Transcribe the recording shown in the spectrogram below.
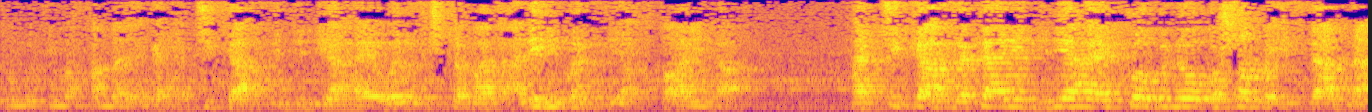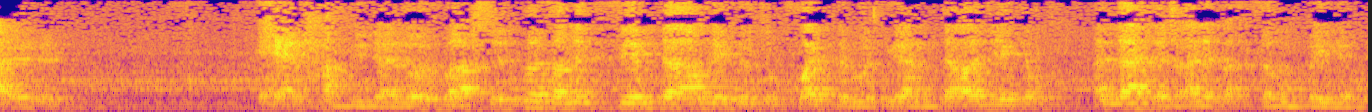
وتموتی محەممەد ئەگەر هەرچی کافری دنیا هەیە وەلو اجتمعت علیه من فی اخطارها هەرچی کافرەکانی دنیا هەیە کۆ بنەوە بە شەڕ بە ئیسلام ناوێرن الحمدلله لەوەش باشتر بەڵێت فێم داوام لێکردم خوای پەروەردگارم داوا لێکم ئەلا تەجعل بەأسەهم بینهم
